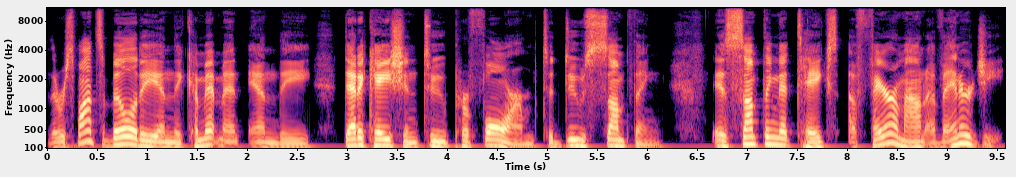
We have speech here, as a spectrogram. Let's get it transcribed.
The responsibility and the commitment and the dedication to perform, to do something, is something that takes a fair amount of energy.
